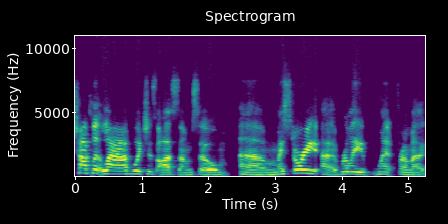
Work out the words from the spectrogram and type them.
chocolate lab, which is awesome. So um, my story uh, really went from a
